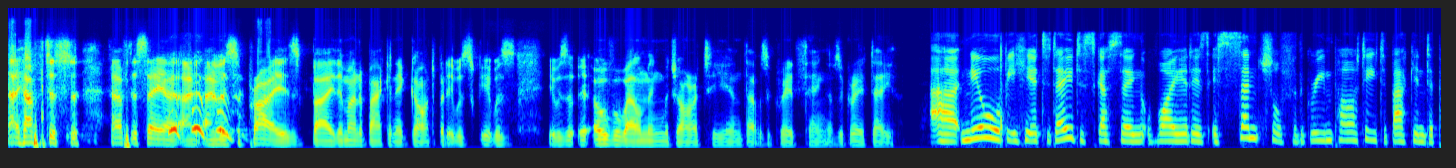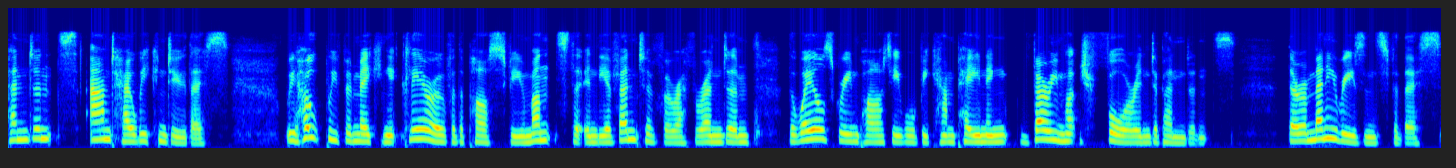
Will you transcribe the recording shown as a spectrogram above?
I have to, I have to say, I, I, was surprised by the amount of backing it got, but it was, it was, it was an overwhelming majority, and that was a great thing. It was a great day. Uh, Neil will be here today discussing why it is essential for the Green Party to back independence and how we can do this. We hope we've been making it clear over the past few months that in the event of a referendum, the Wales Green Party will be campaigning very much for independence. There are many reasons for this.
